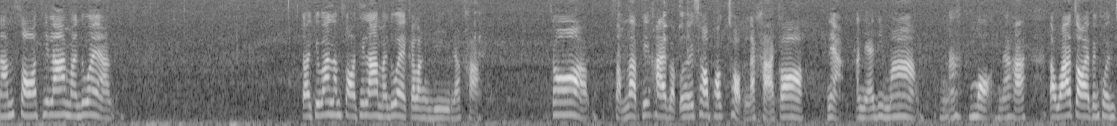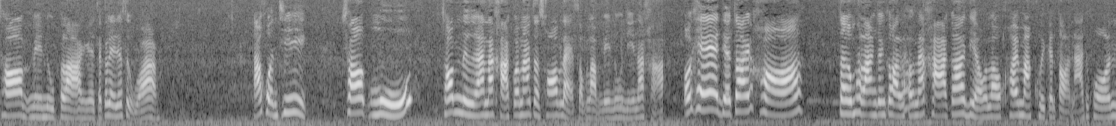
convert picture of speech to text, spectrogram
น้ำซอสที่ราดมาด้วยอะจอยคิดว่าน้ำซอสที่ราดมาด้วยกำลังดีนะคะ ก็สำหรับที่ใครแบบเออชอบพอกช็อปนะคะ ก็เนี่ยอันนี้ดีมากนะเหมาะนะคะ แต่ว่าจอยเป็นคนชอบเมนูปลาเนี่ยจะก็เลยรู้สึกว่า ถ้าคนที่ชอบหมูชอบเนื้อนะคะ ก็น่าจะชอบแหละสำหรับเมนูนี้นะคะ โอเค เดี๋ยวจอยขอ เติมพลังกันก่อนแล้วนะคะ ก็เดี๋ยวเราค่อยมาคุยกันต่อนะทุกคน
